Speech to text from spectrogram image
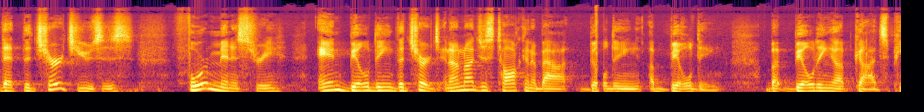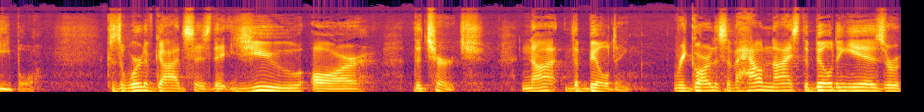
that the church uses for ministry and building the church. And I'm not just talking about building a building, but building up God's people. Because the Word of God says that you are the church, not the building. Regardless of how nice the building is or,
